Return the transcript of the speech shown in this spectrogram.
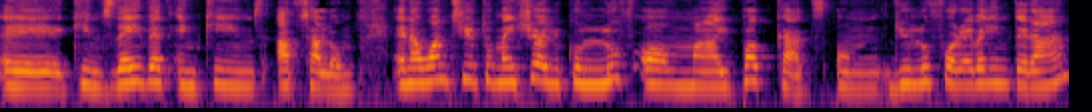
uh, Kings David, and Kings Absalom. And I want you to make sure you could look on my podcasts. On you look for Evelyn Teran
